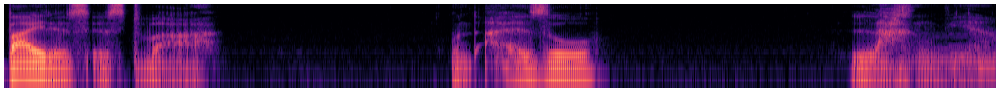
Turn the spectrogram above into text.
Beides ist wahr. Und also lachen wir.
